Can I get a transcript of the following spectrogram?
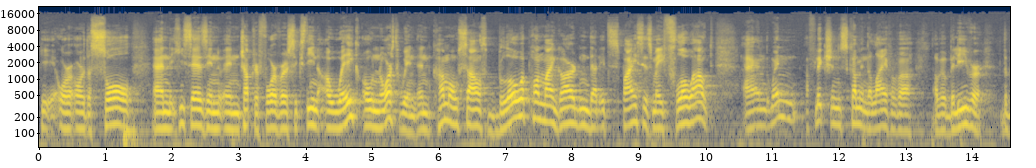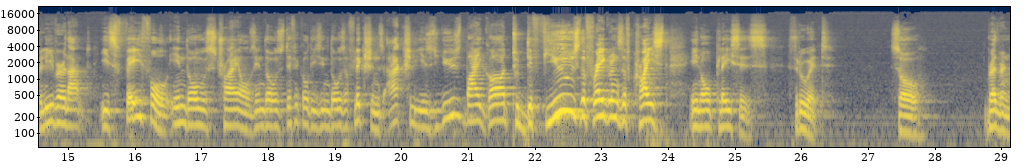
he, or, or the soul. And he says in, in chapter 4, verse 16 Awake, O north wind, and come, O south, blow upon my garden that its spices may flow out. And when afflictions come in the life of a, of a believer, the believer that is faithful in those trials, in those difficulties, in those afflictions, actually is used by God to diffuse the fragrance of Christ in all places through it. So, brethren,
